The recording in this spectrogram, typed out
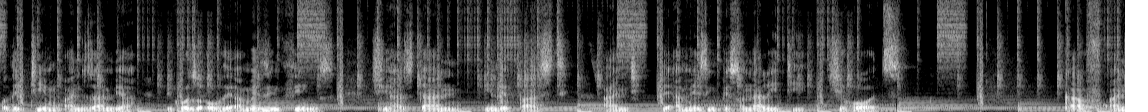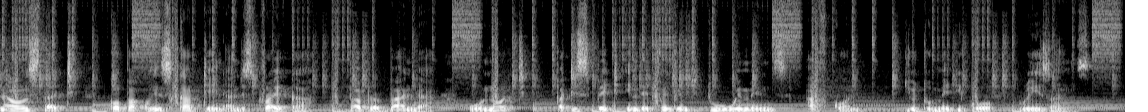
for the team and Zambia because of the amazing things she has done in the past and the amazing personality she holds. CAF announced that Copper Queen's captain and striker Barbra Banda will not participate in the 2022 Women's AFCON due to medical reasons.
